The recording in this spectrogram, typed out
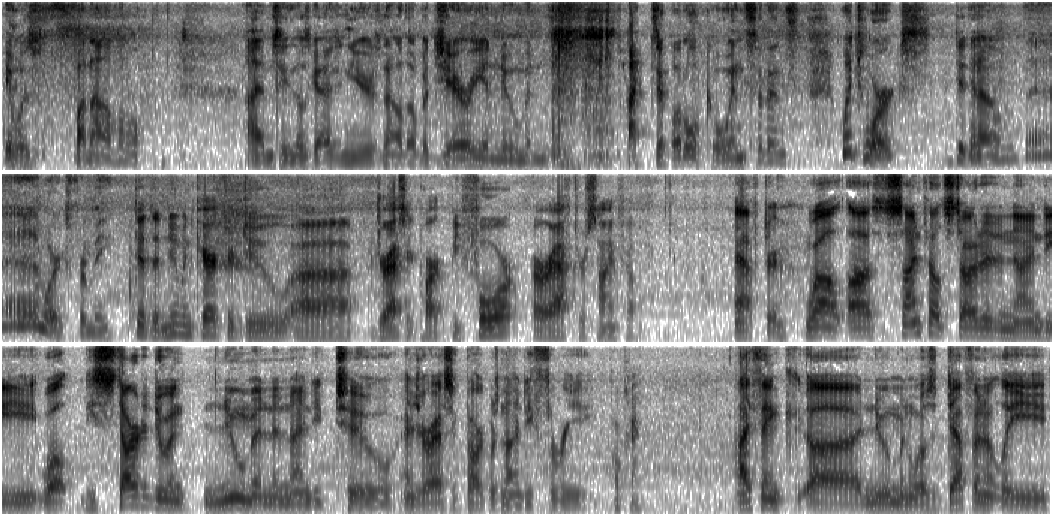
it was phenomenal. I haven't seen those guys in years now, though. But Jerry and Newman, by total coincidence, which works. you know, eh, it works for me. Did the Newman character do uh, Jurassic Park before or after Seinfeld? After. Well, uh, Seinfeld started in 90. Well, he started doing Newman in 92, and Jurassic Park was 93. Okay. I think uh, Newman was definitely.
